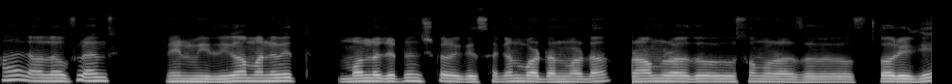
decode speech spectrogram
హాయ్ హలో ఫ్రెండ్స్. నేను మీ లిగా మనవిత్. మొన్న చెప్పిన సెకండ్ పార్ట్ అనమాట రామరాజు సోమరాజు స్టోరీకి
